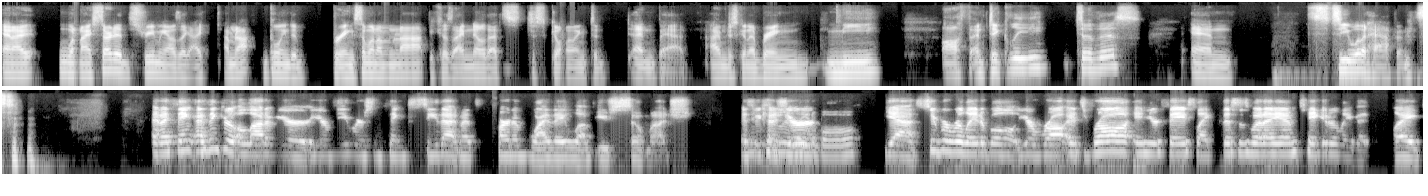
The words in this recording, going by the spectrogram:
And I when I started streaming, I was like, I, I'm not going to bring someone I'm not because I know that's just going to end bad. I'm just gonna bring me authentically to this and see what happens. and I think I think a lot of your your viewers and things see that, and it's part of why they love you so much. It's because you're yeah, super relatable. You're raw. It's raw in your face. Like this is what I am. Take it or leave it. Like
